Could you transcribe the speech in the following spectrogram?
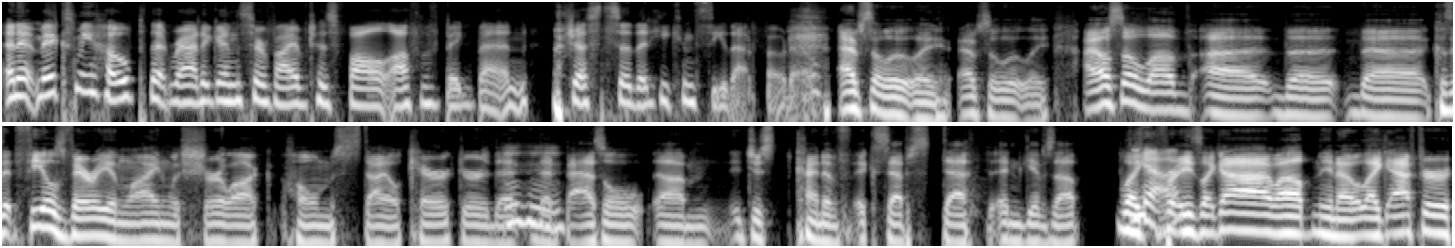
And it makes me hope that Ratigan survived his fall off of Big Ben just so that he can see that photo. Absolutely, absolutely. I also love uh the the because it feels very in line with Sherlock Holmes style character that Mhm. that Basil um it just kind of accepts death and gives up. Like Yeah. for, he's like ah well you know like after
